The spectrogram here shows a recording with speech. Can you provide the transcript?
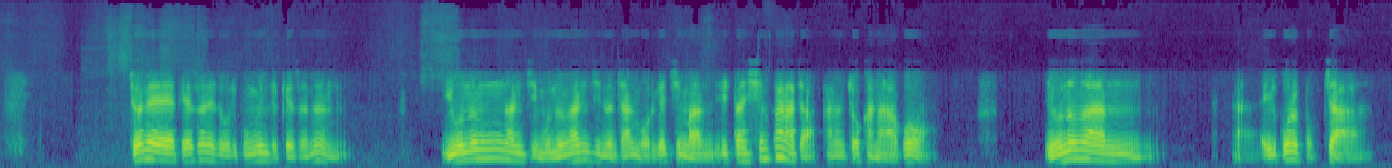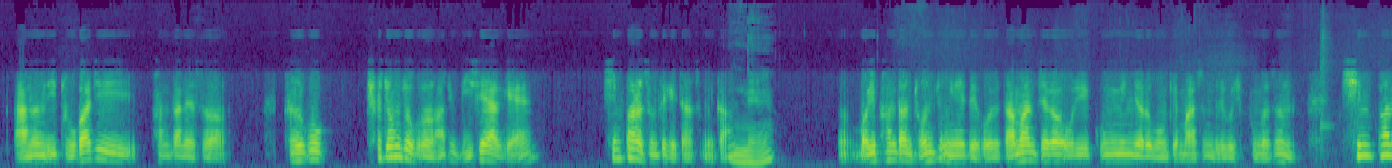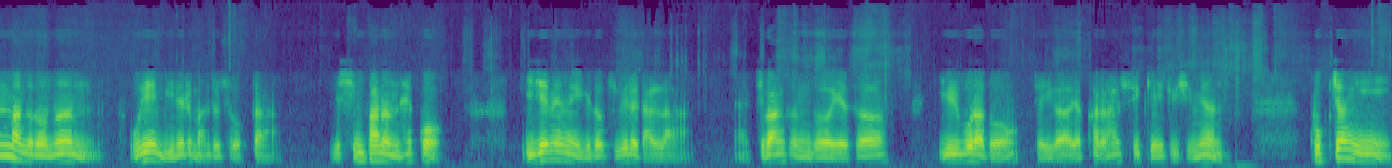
전에 대선에서 우리 국민들께서는 유능한지 무능한지는 잘 모르겠지만 일단 심판하자 하는 쪽 하나 하고 유능한 아, 일꾼을 뽑자라는 이 두 가지 판단에서 결국 최종적으로는 아주 미세하게 심판을 선택했지 않습니까? 네. 뭐 이 판단 존중해야 되고요. 다만 제가 우리 국민 여러분께 말씀드리고 싶은 것은 심판만으로는 우리의 미래를 만들 수 없다. 심판은 했고 이재명에게도 기회를 달라. 지방선거에서 일부라도 저희가 역할을 할 수 있게 해주시면 국정이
